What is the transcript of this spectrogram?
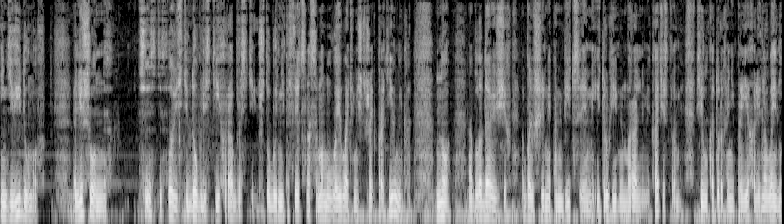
индивидуумов, лишенных чести, совести, доблести и храбрости, чтобы непосредственно самому воевать, уничтожать противника, но обладающих большими амбициями и другими моральными качествами, в силу которых они приехали на войну.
